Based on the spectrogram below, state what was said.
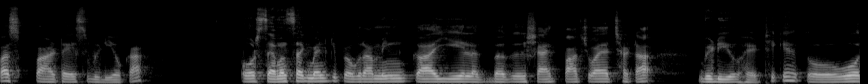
फ़र्स्ट पार्ट है इस वीडियो का और सेवन सेगमेंट की प्रोग्रामिंग का ये लगभग शायद पाँचवा या छठा वीडियो है, ठीक है? तो वो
